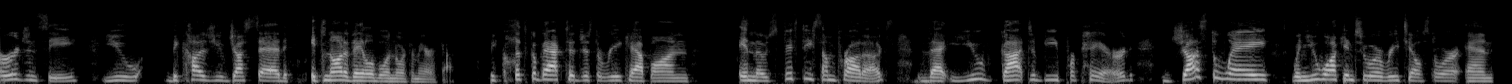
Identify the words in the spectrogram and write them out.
urgency you because you've just said it's not available in North America. Because let's go back to just a recap on in those 50 some products that you've got to be prepared just the way when you walk into a retail store and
